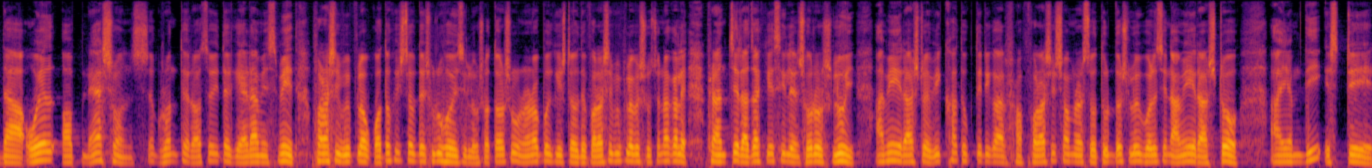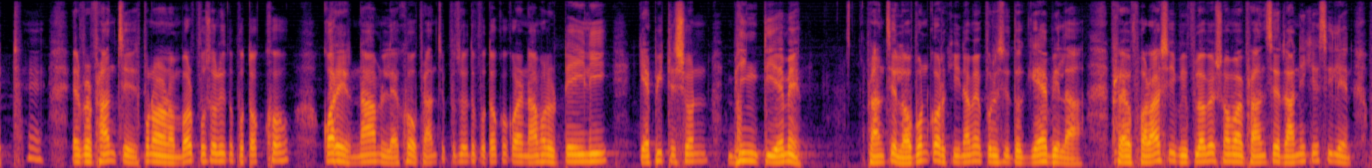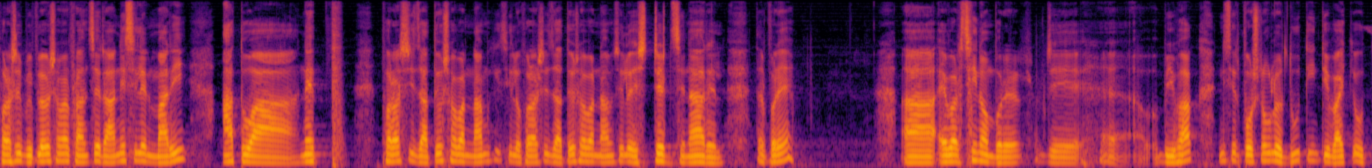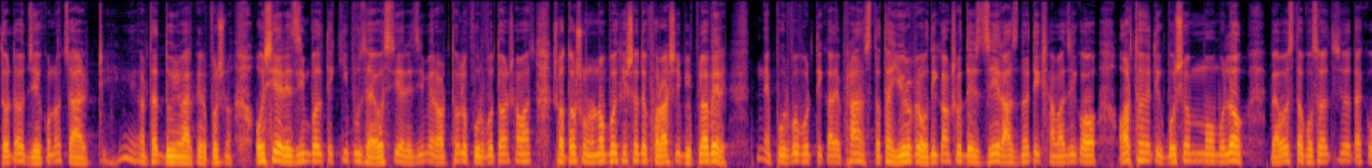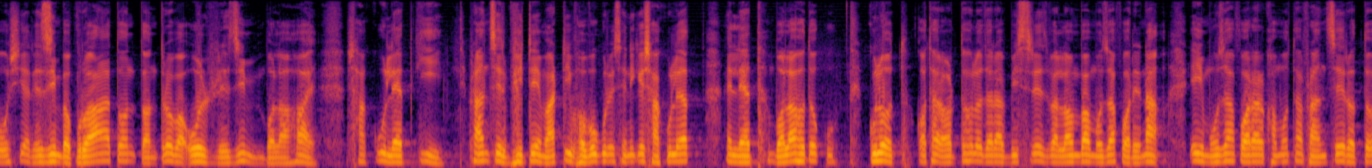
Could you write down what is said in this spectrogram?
The wealth of nations গ্রন্থের রচয়িতাকে অ্যাডাম স্মিথ, ফরাসি বিপ্লব কত খ্রিস্টাব্দে শুরু হয়েছিল? সতেরোশো উনানব্বই খ্রিস্টাব্দে ফরাসি বিপ্লবের সূচনাকালে ফ্রান্সের রাজা কে ছিলেন? ষোড়শ লুই। আমি এই রাষ্ট্রের বিখ্যাত উক্তিটিকার ফরাসি সম্রাট চতুর্দশ লুই বলেছেন, আমি এই রাষ্ট্র আই এম দি স্টেট হ্যাঁ। এরপর ফ্রান্সে পনেরো নম্বর প্রচলিত প্রত্যক্ষ করের নাম লেখো। ফ্রান্সে প্রচলিত প্রত্যক্ষ করের নাম হলো টেইলি ক্যাপিটেশন ভিংটিএমে। ফ্রান্সে লবণকর কী নামে পরিচিত গ্যাবেলা। ফরাসি বিপ্লবের সময় ফ্রান্সের রানী কে ছিলেন? ফরাসি বিপ্লবের সময় ফ্রান্সের রানী ছিলেন মারি আতোয়ানেত। ফরাসি জাতীয় সভার নাম কি ছিল? ফরাসি জাতীয় সভার নাম ছিল স্টেট জেনারেল। তারপরে এবার সি নম্বরের যে বিভাগ নিচের প্রশ্নগুলোর দু তিনটি বাক্যে উত্তর দাও যে কোনো চারটি হ্যাঁ, অর্থাৎ দুই মার্কের প্রশ্ন। ওসিয়া রেজিম বলতে কি বোঝায়? ওসিয়া রেজিমের অর্থ হলো পূর্বতন সমাজ সতেরোশো উননব্বই খ্রিস্টাব্দে ফরাসি বিপ্লবের পূর্ববর্তীকালে ফ্রান্স তথা ইউরোপের অধিকাংশ দেশ যে রাজনৈতিক সামাজিক ও অর্থনৈতিক বৈষম্যমূলক ব্যবস্থা প্রচলিত ছিল তাকে ওসিয়া রেজিম বা পুরাতন তন্ত্র বা ওল্ড রেজিম বলা হয়। সাকুলেত কি? ফ্রান্সের ভিটে মাটি ভবগুড়ে সেনিকে সাকুল্যাত ল্যাথ বলা হতো কুলোত। কথার অর্থ হলো যারা বিশ্রেষ বা লম্বা মোজা পরে না। এই মোজা পরার ক্ষমতা ফ্রান্সের অত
